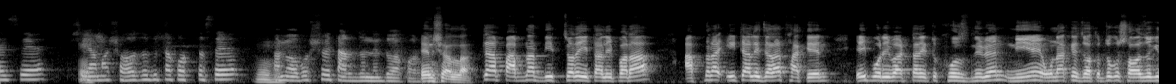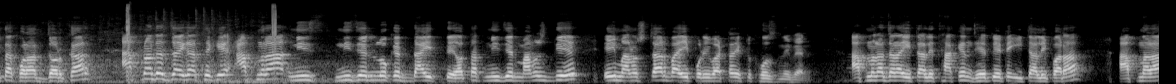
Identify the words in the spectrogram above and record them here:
আইছে। সে। আমার সহযোগিতা করতেছে। আমি অবশ্যই তার জন্য দোয়া করব। ইনশাল্লাহ এটা পাবনার দ্বীপচরে ইতালিপাড়া। আপনারা ইটালি যারা থাকেন, এই পরিবারটার একটু খোঁজ নেবেন, নিয়ে ওনাকে যতটুকু সহযোগিতা করার দরকার। আপনাদের জায়গা থেকে আপনারা নিজ, নিজের লোকের দায়িত্বে, অর্থাৎ নিজের মানুষ দিয়ে এই মানুষটার বা এই পরিবারটার একটু খোঁজ নেবেন। আপনারা যারা ইটালি থাকেন, যেহেতু এটা ইটালি পাড়া, আপনারা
